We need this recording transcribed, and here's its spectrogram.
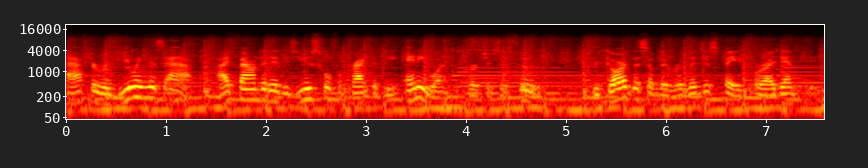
After reviewing this app, I found that it is useful for practically anyone who purchases food, regardless of their religious faith or identity.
